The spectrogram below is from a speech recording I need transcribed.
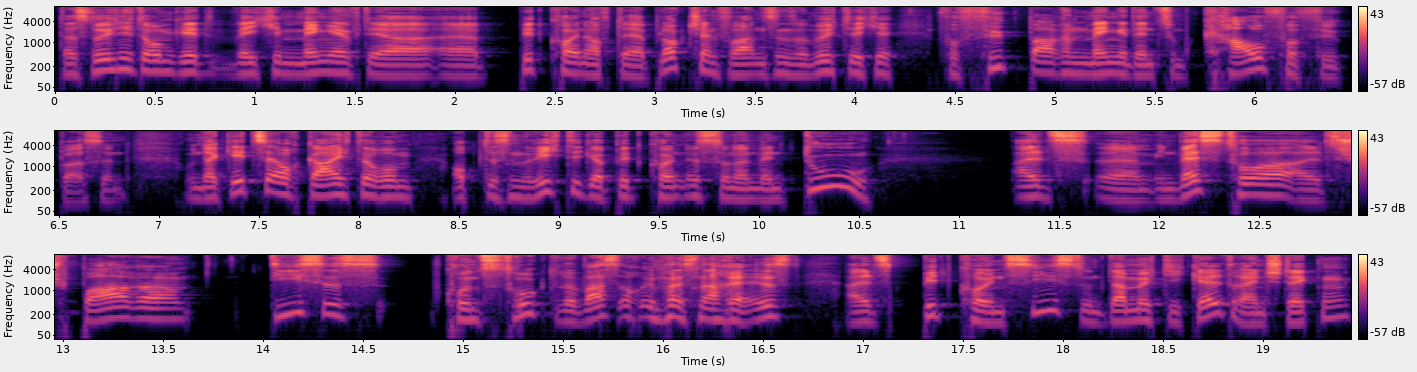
dass es wirklich nicht darum geht, welche Menge der äh, Bitcoin auf der Blockchain vorhanden sind, sondern wirklich welche verfügbaren Menge denn zum Kauf verfügbar sind. Und da geht es ja auch gar nicht darum, ob das ein richtiger Bitcoin ist, sondern wenn du als ähm, Investor, als Sparer dieses Konstrukt oder was auch immer es nachher ist, als Bitcoin siehst und da möchte ich Geld reinstecken,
